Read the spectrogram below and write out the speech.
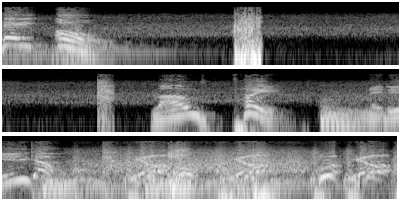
KO. Round five. Navy, go! Winner!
